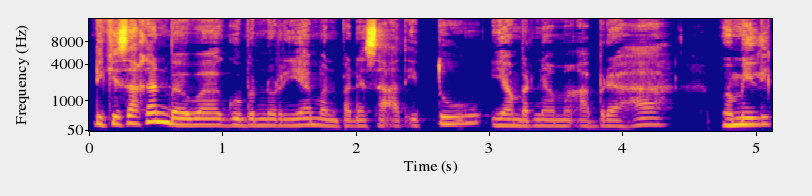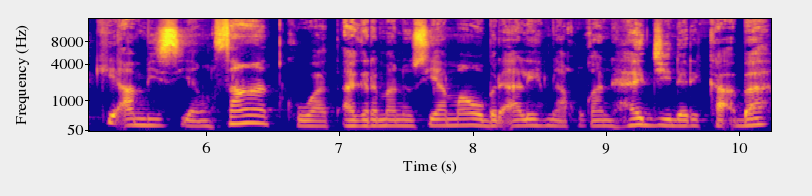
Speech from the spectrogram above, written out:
Dikisahkan bahwa gubernur Yaman pada saat itu yang bernama Abraha memiliki ambisi yang sangat kuat agar manusia mau beralih melakukan haji dari Ka'bah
